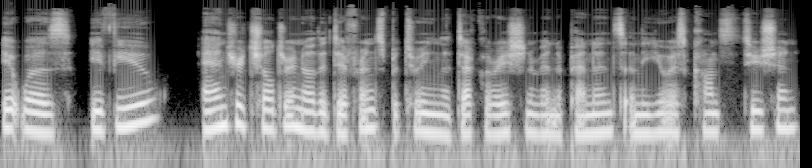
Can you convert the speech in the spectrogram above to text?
It was if you and your children know the difference between the Declaration of Independence and the U.S. Constitution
